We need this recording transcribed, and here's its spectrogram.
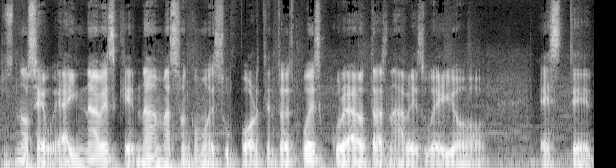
pues no sé, güey, hay naves que nada más son como de soporte, entonces puedes curar otras naves, güey, o este,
